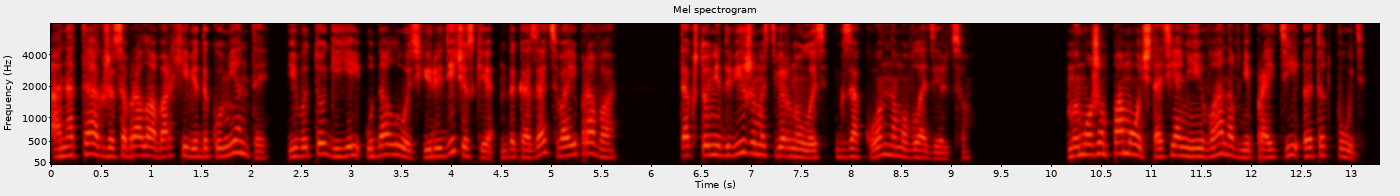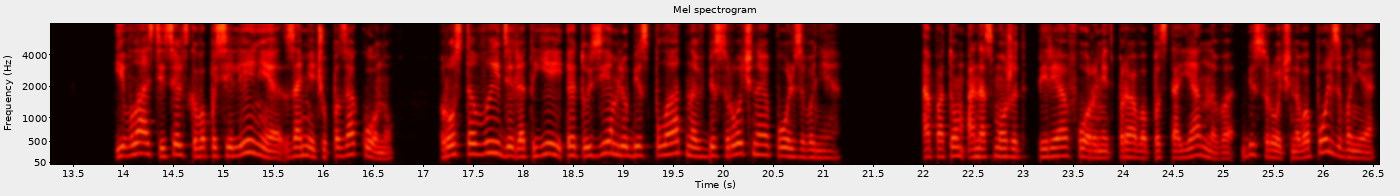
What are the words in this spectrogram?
Она также собрала в архиве документы, и в итоге ей удалось юридически доказать свои права. Так что недвижимость вернулась к законному владельцу. Мы можем помочь Татьяне Ивановне пройти этот путь. И власти сельского поселения, замечу по закону, просто выделят ей эту землю бесплатно в бессрочное пользование. А потом она сможет переоформить право постоянного бессрочного пользования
